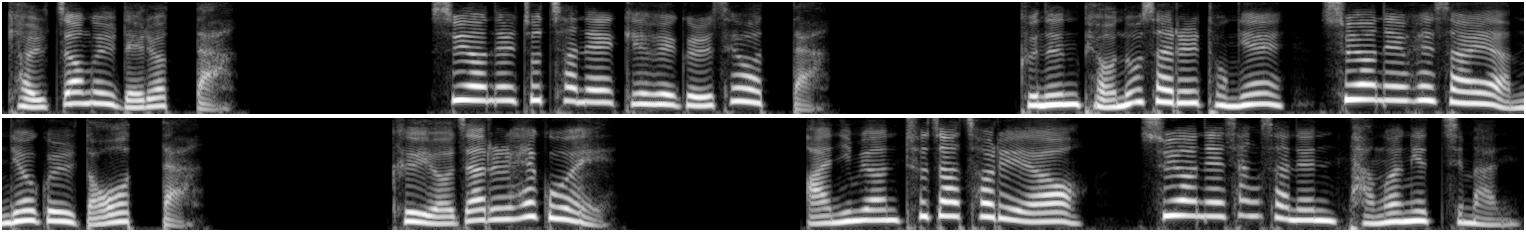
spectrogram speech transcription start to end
결정을 내렸다. 수연을 쫓아낼 계획을 세웠다. 그는 변호사를 통해 수연의 회사에 압력을 넣었다. 그 여자를 해고해. 아니면 투자 처리해요. 수연의 상사는 방황했지만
